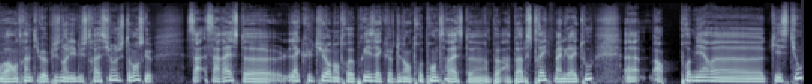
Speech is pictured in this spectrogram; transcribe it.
On va rentrer un petit peu plus dans l'illustration justement parce que ça, ça reste euh, la culture d'entreprise, la culture d'entreprendre, ça reste un peu, un peu abstrait malgré tout. Euh, alors, première euh, question,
